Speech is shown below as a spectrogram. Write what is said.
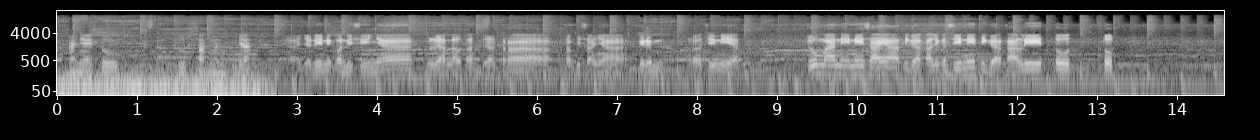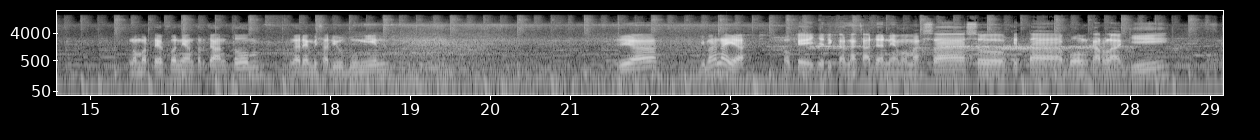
makanya itu susah nanti ya. ya jadi ini kondisinya belian lautan sejahtera kita bisanya kirim lewat sini ya. Cuman ini saya tiga kali ke sini tiga kali tutup. Nomor telepon yang tercantum nggak ada yang bisa dihubungin. Jadi ya gimana ya Oke, jadi karena keadaannya memaksa, so kita bongkar lagi.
